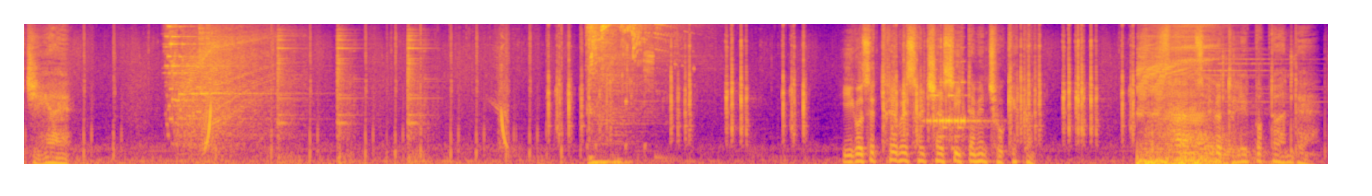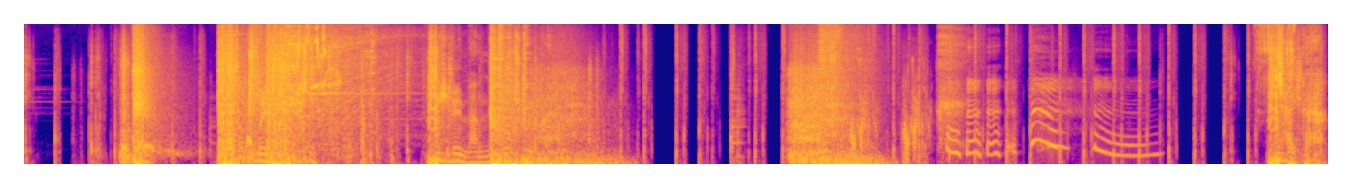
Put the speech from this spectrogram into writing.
유지해야 해. 이곳에 트랩을 설치할 수 있다면 좋겠군. 사람 소리가 들릴 법도 한데. 목숨을 걸지. 귀를 막는 게 좋을 거야. 잘 가라.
